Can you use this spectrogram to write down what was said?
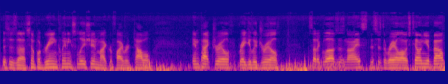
This is a simple green cleaning solution, microfiber towel, impact drill, regular drill. A set of gloves is nice. This is the rail I was telling you about.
